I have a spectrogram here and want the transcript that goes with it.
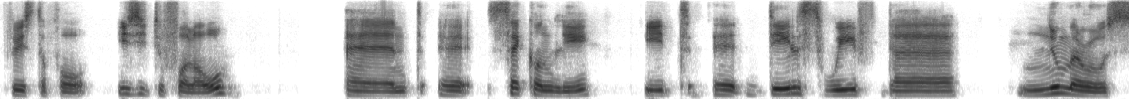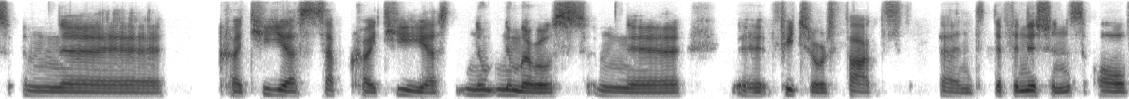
first of all easy to follow and uh, secondly it uh, deals with the numerous um, uh, criteria, sub-criteria, numerous um, uh, uh, features, facts, and definitions of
